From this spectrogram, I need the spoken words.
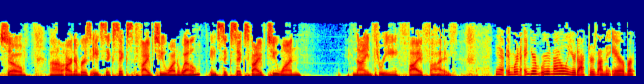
So, um, our number is 866 521 Well, 866 521 9355. Yeah, and we're and you're we're not only your doctors on the air, but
